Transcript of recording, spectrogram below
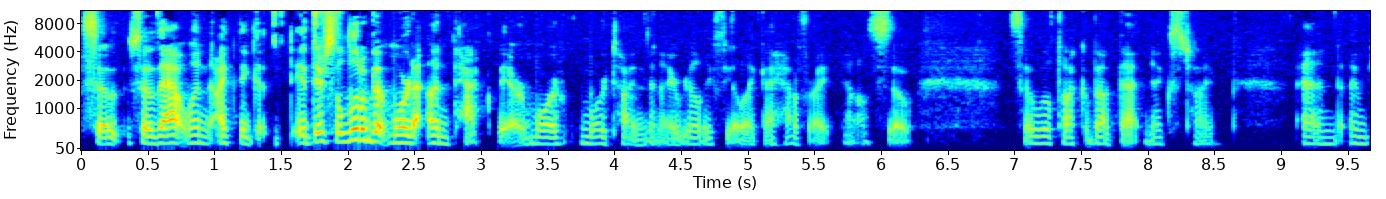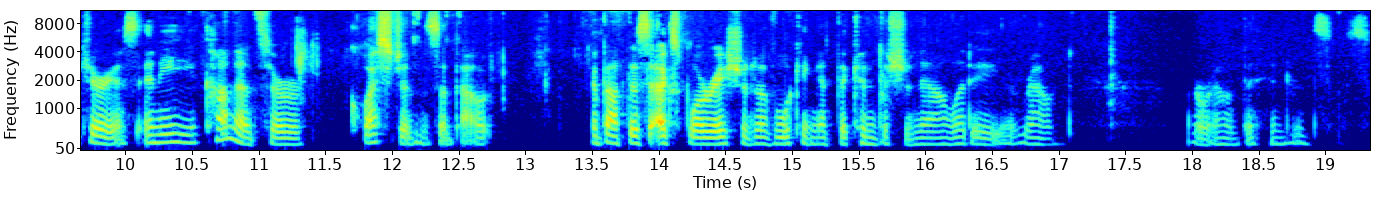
So so that one i think it, there's a little bit more to unpack there more more time than i really feel like i have right now. So so we'll talk about that next time. And i'm curious any comments or questions about about this exploration of looking at the conditionality around around the hindrances?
